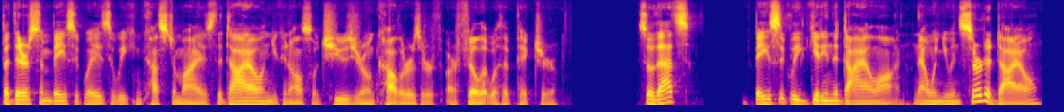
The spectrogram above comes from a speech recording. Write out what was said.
But there's some basic ways that we can customize the dial, and you can also choose your own colors or, or fill it with a picture. So that's basically getting the dial on. Now, when you insert a dial,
